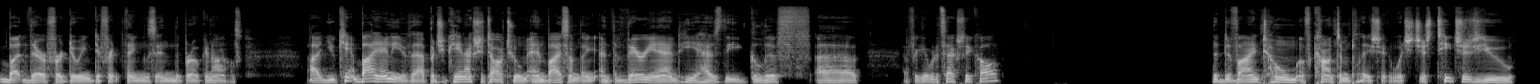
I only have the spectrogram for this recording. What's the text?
but they're for doing different things in the Broken Isles. Uh, you can't buy any of that, but you can actually talk to him and buy something. At the very end, he has the glyph. Uh, I forget what it's actually called the Divine Tome of Contemplation, which just teaches you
